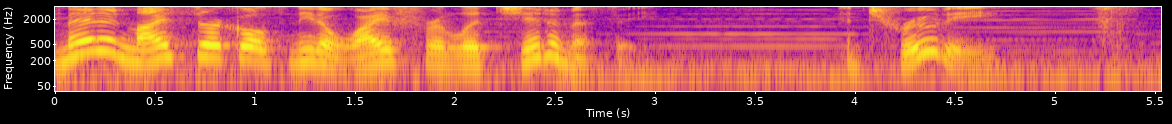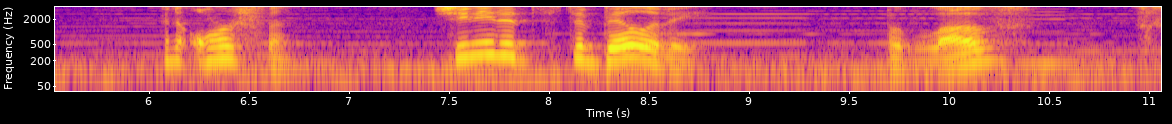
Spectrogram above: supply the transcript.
Men in my circles need a wife for legitimacy. And Trudy, an orphan. She needed stability. But love?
